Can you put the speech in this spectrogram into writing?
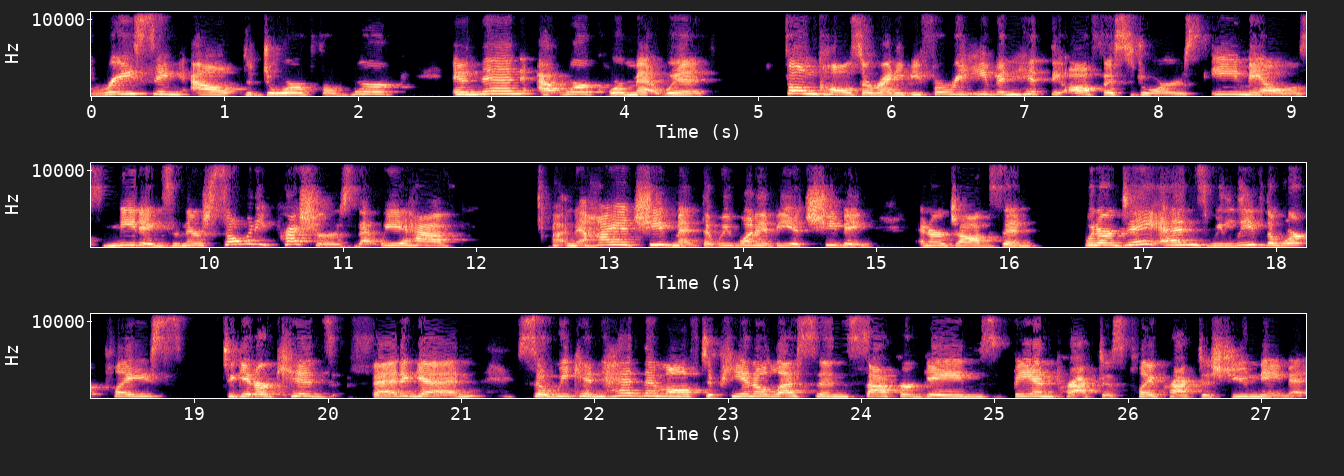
racing out the door for work. And then at work, we're met with phone calls already before we even hit the office doors, emails, meetings. And there's so many pressures that we have uh, and high achievement that we want to be achieving in our jobs. And when our day ends, we leave the workplace to get our kids fed again so we can head them off to piano lessons, soccer games, band practice, play practice, you name it.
